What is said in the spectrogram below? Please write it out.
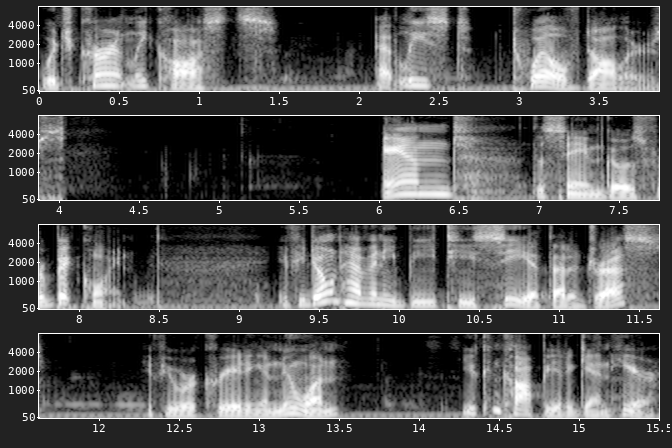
which currently costs at least $12. And the same goes for Bitcoin. If you don't have any BTC at that address, if you were creating a new one, you can copy it again here.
